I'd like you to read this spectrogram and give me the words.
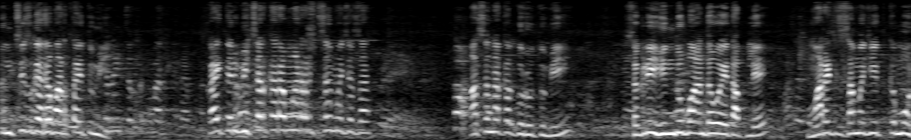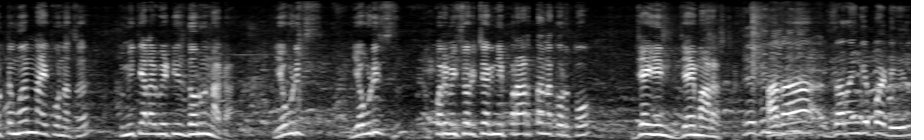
तुमचीच घरं भरताय तुम्ही. काहीतरी विचार करा मराठी समाजाचा. असं नका करू तुम्ही. सगळी हिंदू बांधव आहेत आपले. मराठी समाज इतकं मोठं मन नाही कोणाचं. तुम्ही त्याला वेटीस धरू नका. एवढीच एवढीच परमेश्वर चरणी प्रार्थना करतो. जय हिंद जय महाराष्ट्र. आता जरांगे पाटील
